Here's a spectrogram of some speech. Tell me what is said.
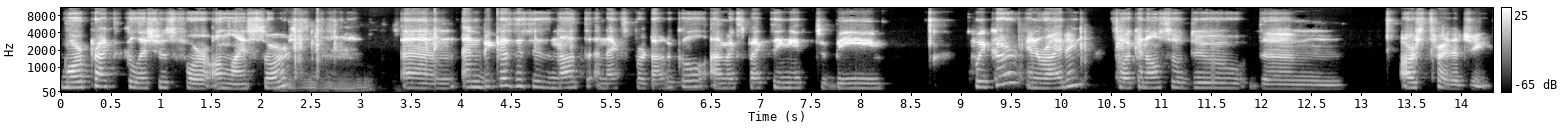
more practical issues for online stores. Um, and because this is not an expert article, I'm expecting it to be quicker in writing. So I can also do the um, our strategy,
